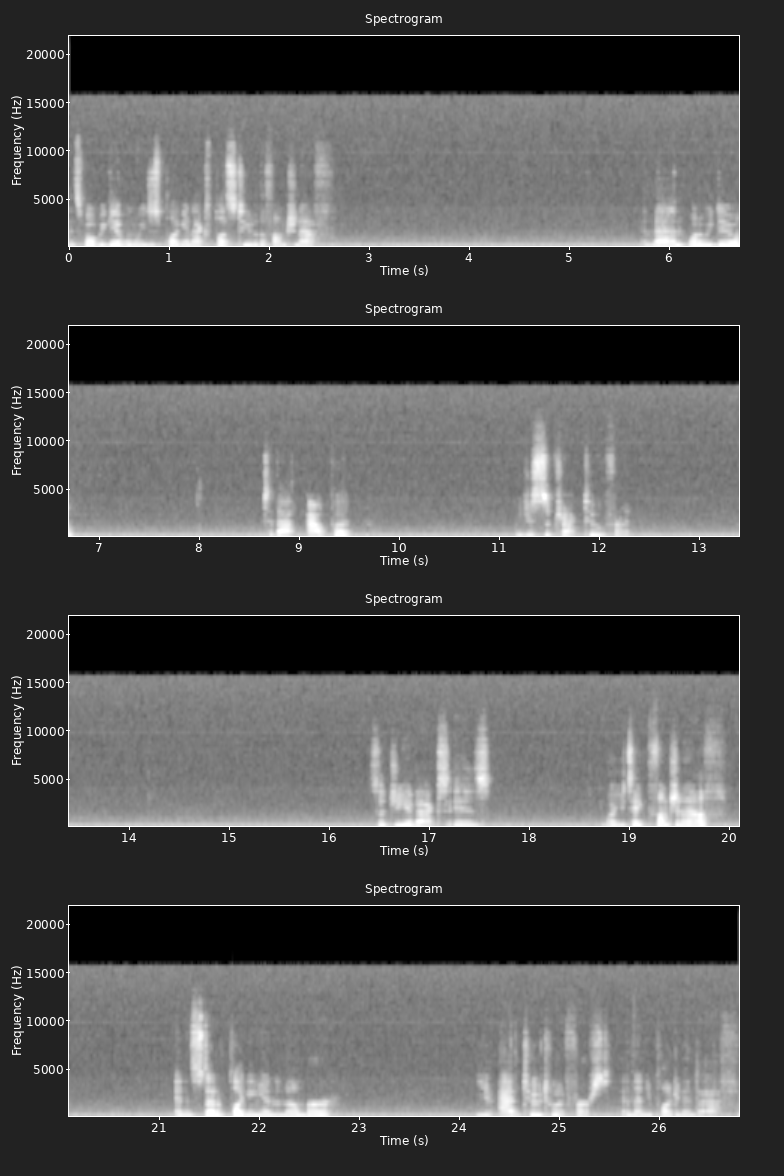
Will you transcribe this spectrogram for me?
it's what we get when we just plug in x plus 2 to the function f. And then, what do we do? To that output, we just subtract 2 from it. So g of x is, well, you take the function f, and instead of plugging in a number, you add 2 to it first, and then you plug it into f.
